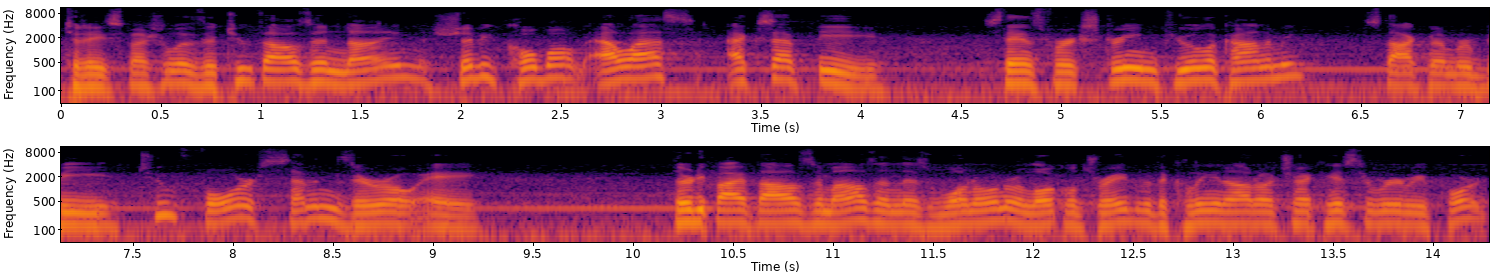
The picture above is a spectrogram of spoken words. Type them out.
Today's special is the 2009 Chevy Cobalt LS XFE. Stands for Extreme Fuel Economy. Stock number B2470A. 35,000 miles on this one owner local trade with a clean auto check history report.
